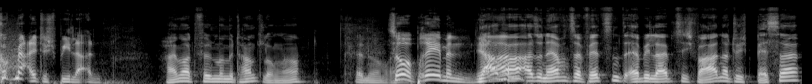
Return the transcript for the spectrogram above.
Guck mir alte Spiele an. Heimatfilme mit Handlung, ja? Ja. So, Bremen. Ja, war also nervenzerfetzend. RB Leipzig war natürlich besser,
